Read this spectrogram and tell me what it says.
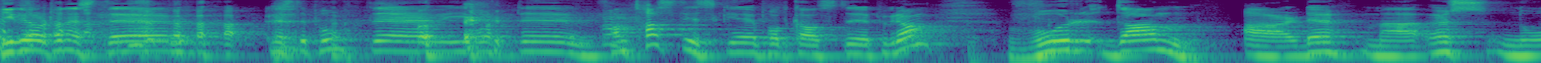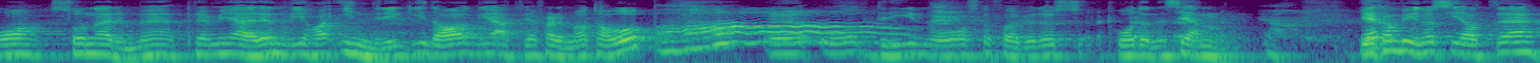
Vi går over til neste, neste punkt eh, i vårt eh, fantastiske podkastprogram. Hvordan er det med oss nå så nærme premieren? Vi har innrigg i dag etter vi er ferdig med å ta opp. eh, Og driver nå og skal forberede oss på denne scenen. Jeg kan begynne å si at jeg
